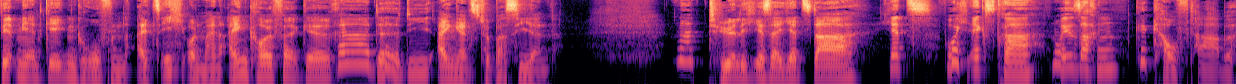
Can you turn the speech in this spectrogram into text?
Wird mir entgegengerufen, als ich und meine Einkäufe gerade die Eingangstür passieren. Natürlich ist er jetzt da, jetzt, wo ich extra neue Sachen gekauft habe.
